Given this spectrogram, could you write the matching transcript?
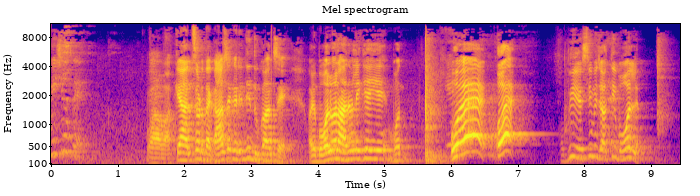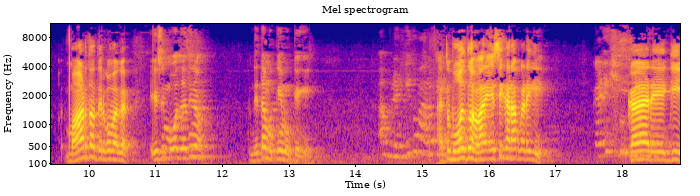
मीशो से। वाह वाह क्या आंसर था? कहाँ से खरीदी? दुकान से। और ये बॉल वाला हाथ में लेके आइए बहुत ओए ओए! अभी एसी में जाती बॉल मारता तेरे को मैं अगर। एसी में बॉल जाती ना देता मुक्के मुक्के की। अब लड़की को मारो अरे तो बोल तू हमारा एसी खराब करेगी। करेगी। करेगी।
